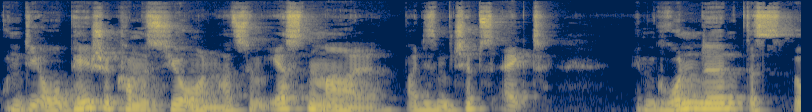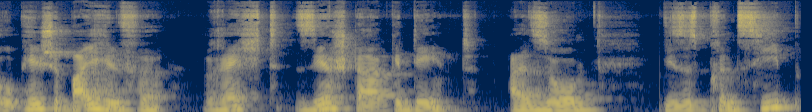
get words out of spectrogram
Und die Europäische Kommission hat zum ersten Mal bei diesem Chips Act im Grunde das europäische Beihilferecht sehr stark gedehnt. Also dieses Prinzip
